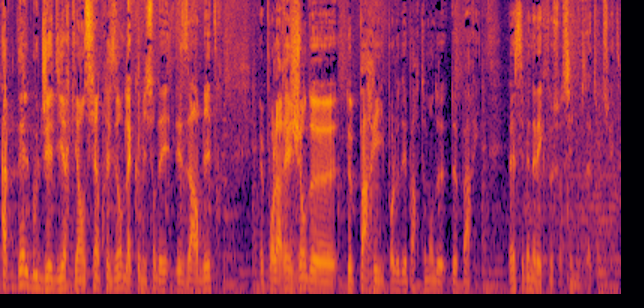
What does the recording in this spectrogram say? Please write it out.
Abdel Boudjedir, qui est ancien président de la commission des, des arbitres pour la région de, de Paris, pour le département de, de Paris. Restez bien avec nous sur CNews. À tout de suite.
